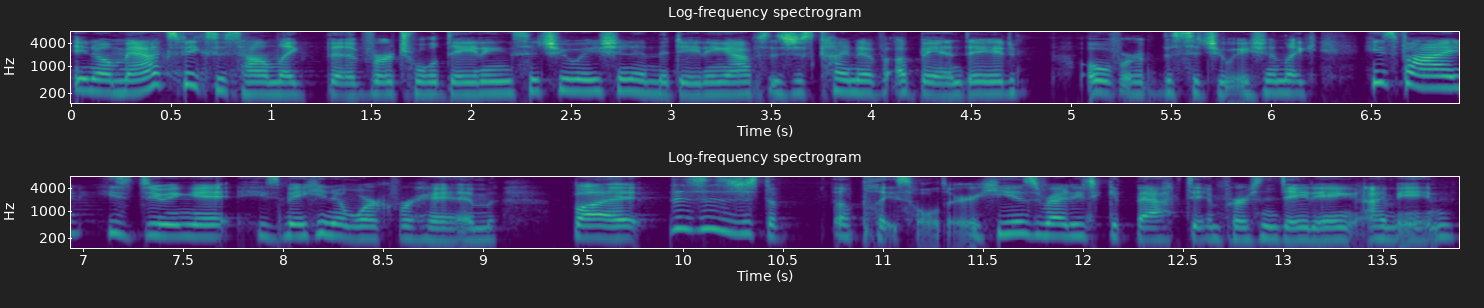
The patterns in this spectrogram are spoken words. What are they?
you know, Max makes it sound like the virtual dating situation and the dating apps is just kind of a band aid over the situation. Like, he's fine, he's doing it, he's making it work for him, but this is just a, a placeholder. He is ready to get back to in person dating. I mean,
